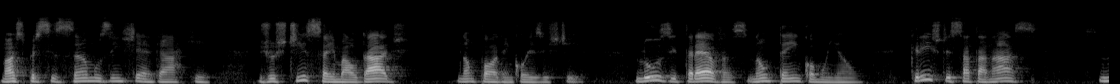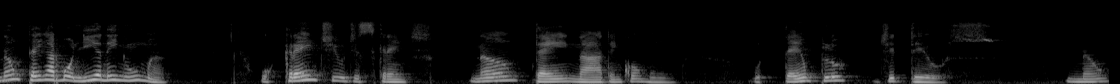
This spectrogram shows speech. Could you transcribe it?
nós precisamos enxergar que justiça e maldade não podem coexistir. Luz e trevas não têm comunhão. Cristo e Satanás não têm harmonia nenhuma. O crente e o descrente não têm nada em comum. O templo de Deus não,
